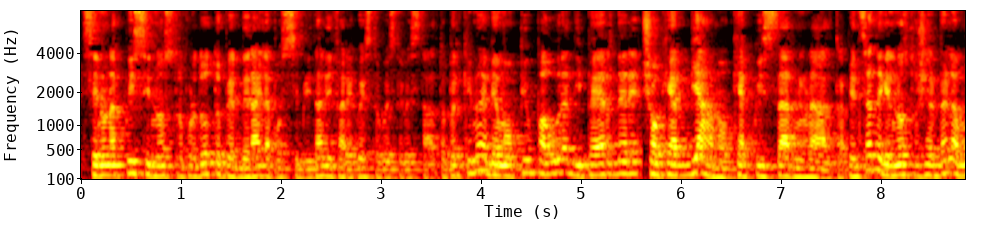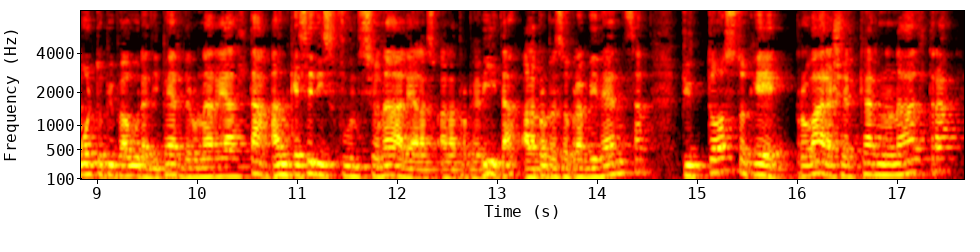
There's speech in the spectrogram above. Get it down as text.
se non acquisti il nostro prodotto perderai la possibilità di fare questo, questo e quest'altro, perché noi abbiamo abbiamo più paura di perdere ciò che abbiamo che acquistarne un'altra. Pensate che il nostro cervello ha molto più paura di perdere una realtà, anche se disfunzionale alla, alla propria vita, alla propria sopravvivenza, piuttosto che provare a cercarne un'altra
